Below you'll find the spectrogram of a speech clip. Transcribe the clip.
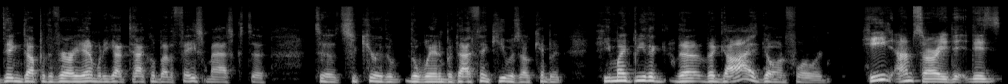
dinged up at the very end when he got tackled by the face mask to to secure the the win. But I think he was okay. But he might be the the the guy going forward. He, I'm sorry. th- This,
